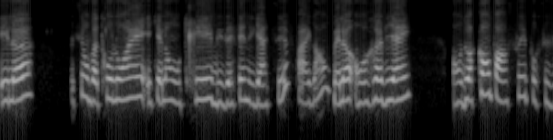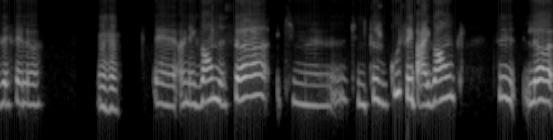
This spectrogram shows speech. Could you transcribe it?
et là, si on va trop loin et que là, on crée des effets négatifs, par exemple, mais ben là, on revient, on doit compenser pour ces effets-là. Mmh euh, un exemple de ça qui me, qui me touche beaucoup, c'est par exemple, tu là,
